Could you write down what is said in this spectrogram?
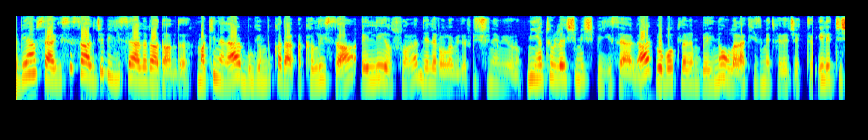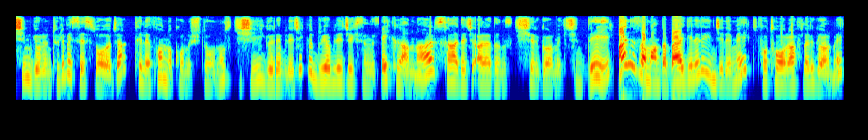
IBM sergisi sadece bilgisayarlara adandı. Makineler bugün bu kadar akıllıysa 50 yıl sonra neler olabilir düşünemiyorum. Minyatürleşmiş bilgisayarlar robotların beyni olarak hizmet verecektir. İletişim görüntülü ve sesli olacak. Telefonla konuştuğunuz aradığınız kişiyi görebilecek ve duyabileceksiniz. Ekranlar sadece aradığınız kişileri görmek için değil, aynı zamanda belgeleri incelemek, fotoğrafları görmek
